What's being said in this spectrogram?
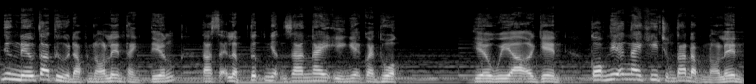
Nhưng nếu ta thử đọc nó lên thành tiếng, ta sẽ lập tức nhận ra ngay ý nghĩa quen thuộc. Here we are again có nghĩa ngay khi chúng ta đọc nó lên.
